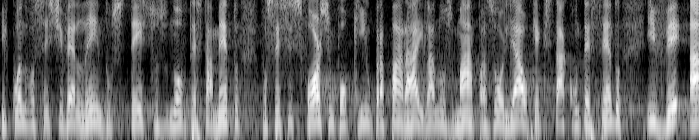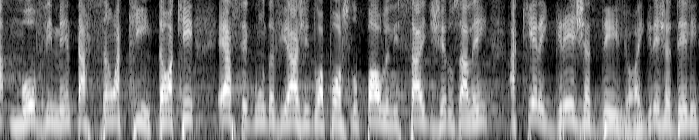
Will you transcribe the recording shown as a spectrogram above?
E quando você estiver lendo os textos do Novo Testamento, você se esforce um pouquinho para parar e lá nos mapas, olhar o que, é que está acontecendo e ver a movimentação aqui. Então, aqui é a segunda viagem do apóstolo Paulo, ele sai de Jerusalém. Aqui era a igreja dele, ó. a igreja dele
